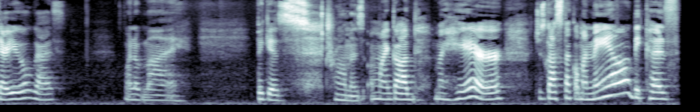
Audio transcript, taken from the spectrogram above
There you go, guys. One of my biggest traumas. Oh my god, my hair just got stuck on my nail because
